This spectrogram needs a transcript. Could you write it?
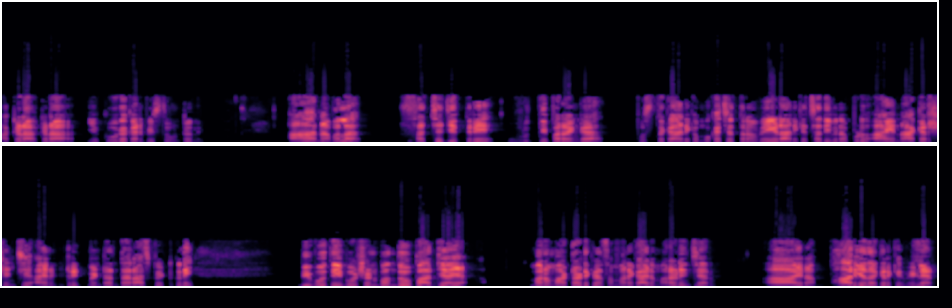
అక్కడ అక్కడ ఎక్కువగా కనిపిస్తూ ఉంటుంది. ఆ నవల సత్యజిత్రే వృత్తిపరంగా పుస్తకానికి ముఖ చిత్రం వేయడానికి చదివినప్పుడు ఆయన ఆకర్షించి ఆయన ట్రీట్మెంట్ అంతా రాసి పెట్టుకుని విభూతి భూషణ్ బందోపాధ్యాయ మనం మాట్లాడుకున్న సమ్మానికి ఆయన మరణించారు. ఆయన భార్య దగ్గరికి వెళ్ళారు.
